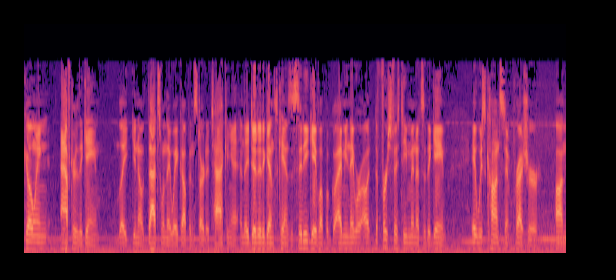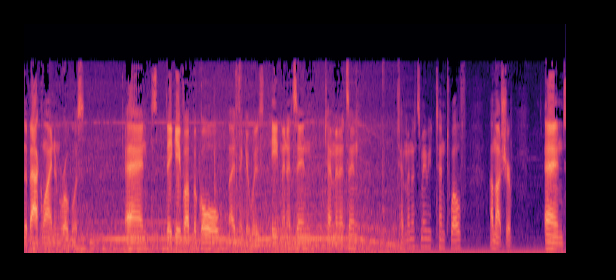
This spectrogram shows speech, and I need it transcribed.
going after the game. Like, you know, that's when they wake up and start attacking it. And they did it against Kansas City, gave up a. I mean, they were uh, the first 15 minutes of the game, it was constant pressure on the back line and Robles. And they gave up a goal, I think it was 8 minutes in, 10 minutes in. 10 minutes maybe? 10, 12? I'm not sure. And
